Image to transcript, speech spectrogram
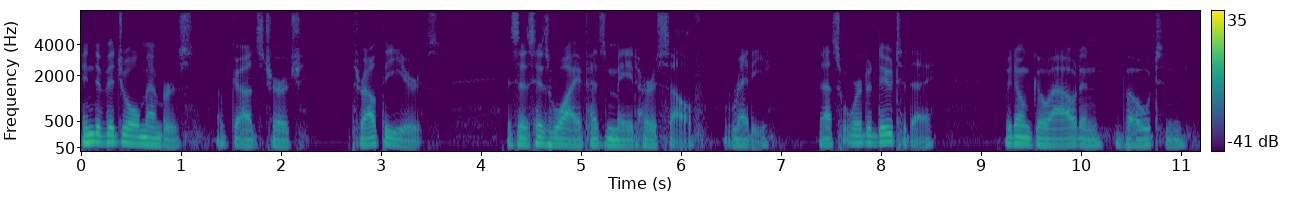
individual members of God's church throughout the years. It says his wife has made herself ready. That's what we're to do today. We don't go out and vote and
